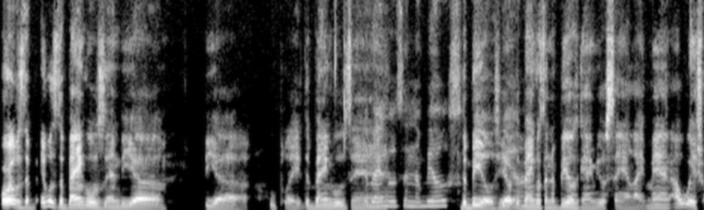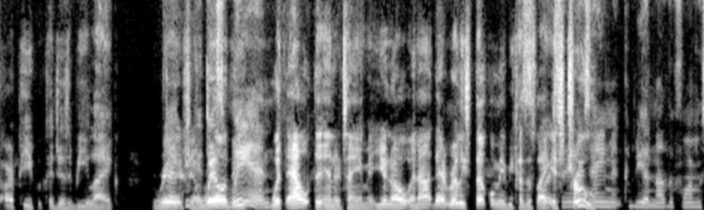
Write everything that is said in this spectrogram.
or it was the it was the Bengals and the uh the uh who played the Bengals and The Bengals and the Bills. the Bills. Yep, the Bengals and the Bills game. You were saying like, man, I wish our people could just be like Like, rich we and wealthy without the entertainment, you know. And I, that really stuck with me because it's like it's true. Entertainment could be another form of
